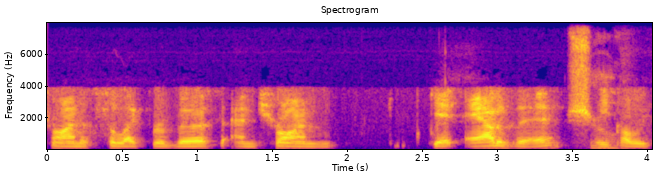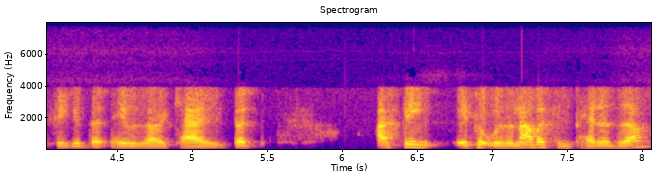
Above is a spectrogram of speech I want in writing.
trying to select reverse and try and get out of there, Sure. he probably figured that he was okay. But I think if it was another competitor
